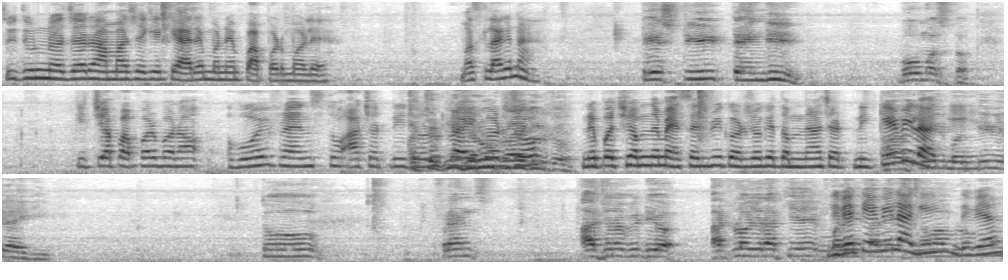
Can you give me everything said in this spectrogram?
સ્વીટુડ નજર આમાં છે કે ક્યારે મને પાપડ મળે. મસ્ત લાગે ને? Tasty tangy. બહુ મસ્ત. કિચિયા પાપડ બનાવ હોય ફ્રેન્ડ્સ તો આ ચટણી જરૂર ટ્રાય કરજો. ને પછી અમને મેસેજ બી કરજો કે તમને આ ચટણી કેવી લાગી? કેવી લાગી? તો ફ્રેન્ડ્સ આજનો વિડિયો આટલો જ રાખીએ. દિવ્યા કેવી લાગી? દિવ્યા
